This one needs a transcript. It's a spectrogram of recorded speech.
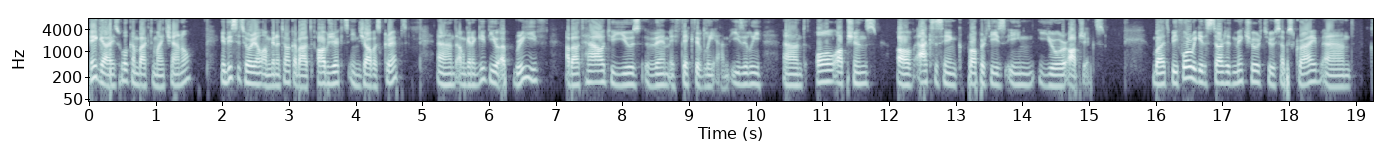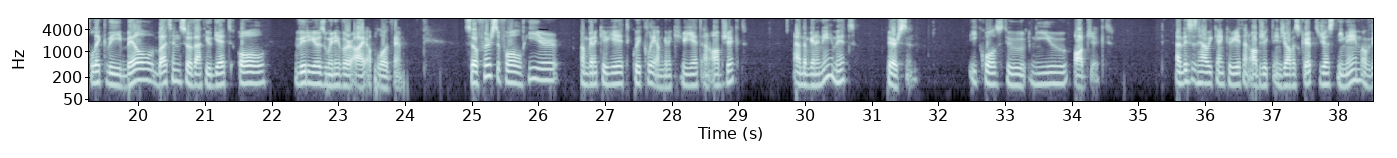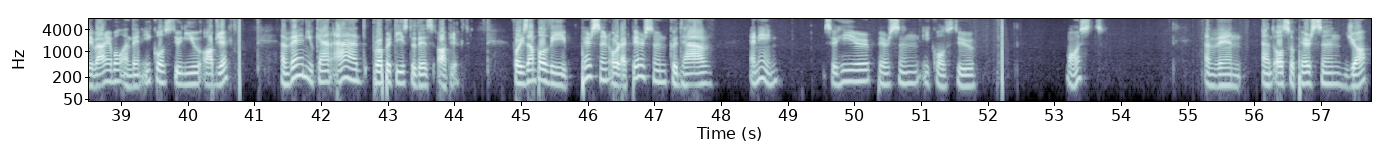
Hey guys, welcome back to my channel. In this tutorial I'm going to talk about objects in JavaScript and I'm going to give you a brief about how to use them effectively and easily and all options of accessing properties in your objects. But before we get started make sure to subscribe and click the bell button so that you get all videos whenever I upload them. So first of all here I'm going to create quickly I'm going to create an object and I'm going to name it person equals to new object. And this is how we can create an object in JavaScript, just the name of the variable and then equals to new object. And then you can add properties to this object. For example, the person or a person could have a name. So here person equals to most and then and also person job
